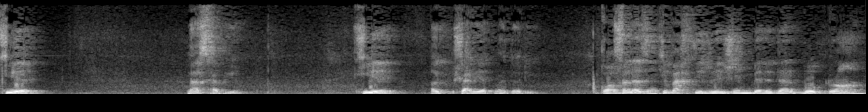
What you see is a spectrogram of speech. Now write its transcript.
کیه؟ مذهبی. کیه؟ شریعت مداری. قافل از این که وقتی رژیم بره در بحران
